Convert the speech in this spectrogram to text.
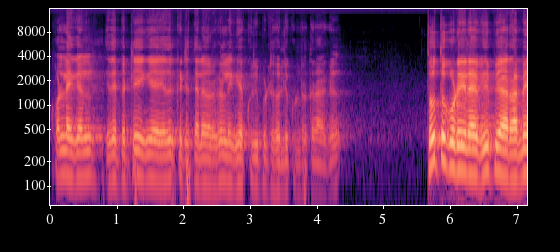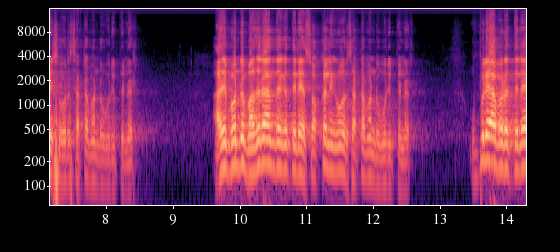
கொள்ளைகள் இதை பற்றி இங்கே எதிர்க்கட்சி தலைவர்கள் இங்கே குறிப்பிட்டு சொல்லிக் கொண்டிருக்கிறார்கள். தூத்துக்குடியில் விபிஆர் ரமேஷ் ஒரு சட்டமன்ற உறுப்பினர். அதேபோன்று மதுராந்தகத்திலே சொக்கலிங்கம் ஒரு சட்டமன்ற உறுப்பினர். உப்பிலியாபுரத்திலே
